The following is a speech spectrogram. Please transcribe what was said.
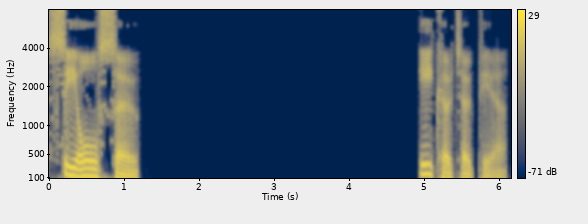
See also Ecotopia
